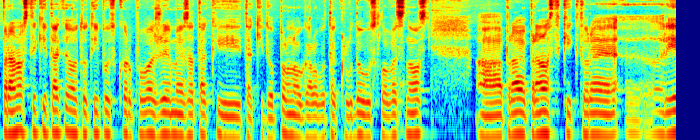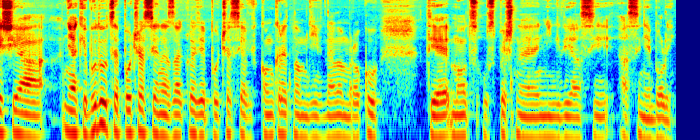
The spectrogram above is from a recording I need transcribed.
pranostiky takéhoto typu skôr považujeme za taký, taký doplnok alebo takú ľudovú slovesnosť a práve pranostiky, ktoré e, riešia nejaké budúce počasie na základe počasia v konkrétnom dni v danom roku, tie moc úspešné nikdy asi, asi neboli.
